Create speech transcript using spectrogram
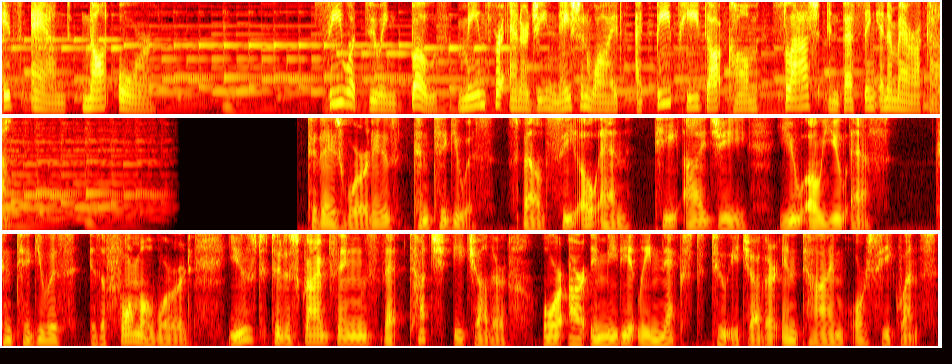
It's and, not or. See what doing both means for energy nationwide at bp.com slash investing in America. Today's word is contiguous, spelled C-O-N-T-I-G-U-O-U-S. Contiguous is a formal word used to describe things that touch each other or are immediately next to each other in time or sequence.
